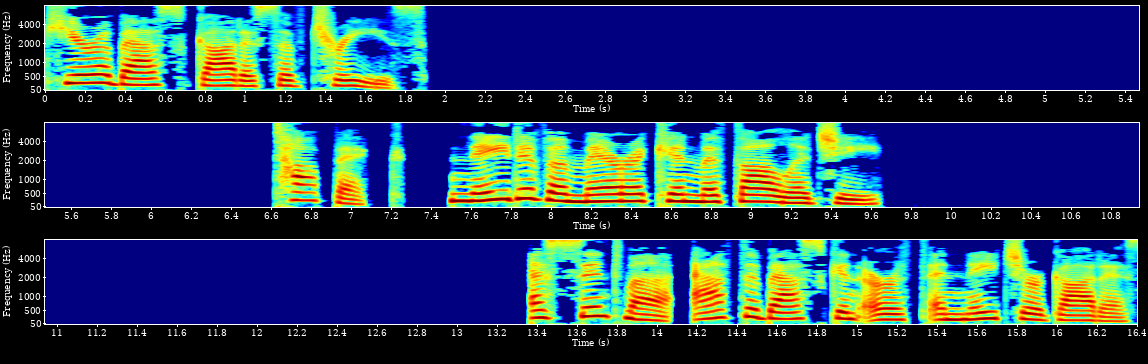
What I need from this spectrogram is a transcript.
Kiribati goddess of trees. Topic: Native American mythology. Asintmah, Athabascan earth and nature goddess,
